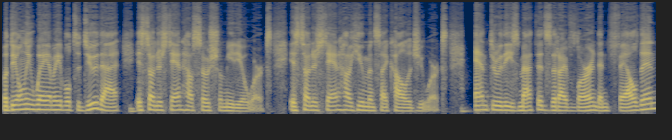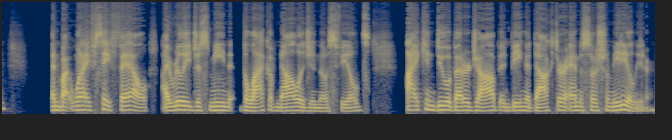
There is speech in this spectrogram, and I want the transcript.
But the only way I'm able to do that is to understand how social media works, is to understand how human psychology works. And through these methods that I've learned and failed in, and by, when I say fail, I really just mean the lack of knowledge in those fields. I can do a better job in being a doctor and a social media leader.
